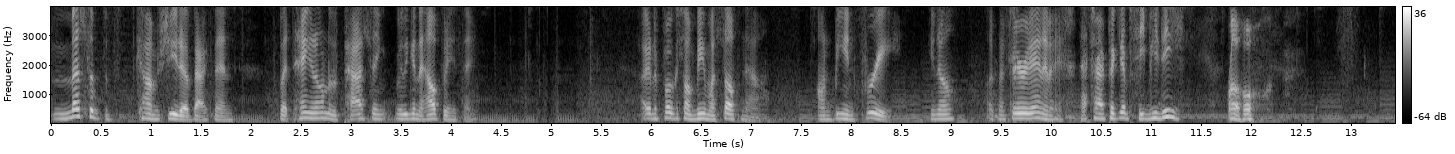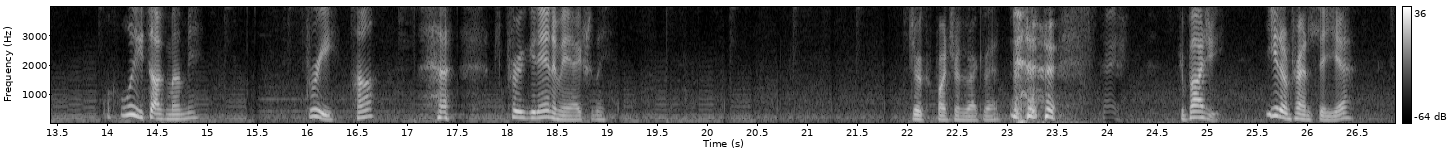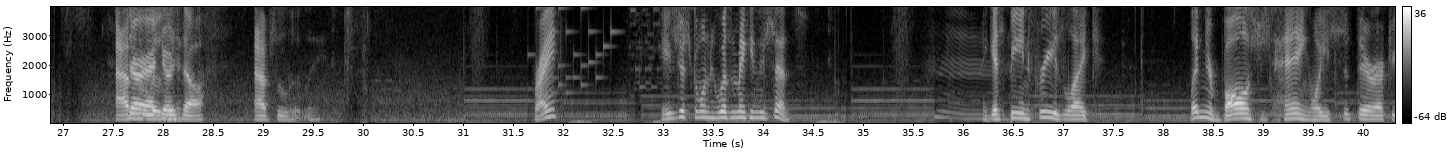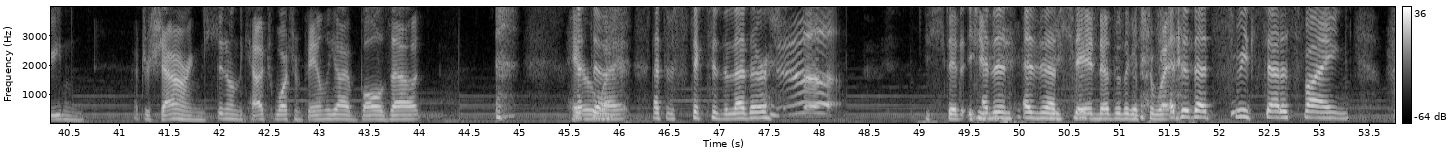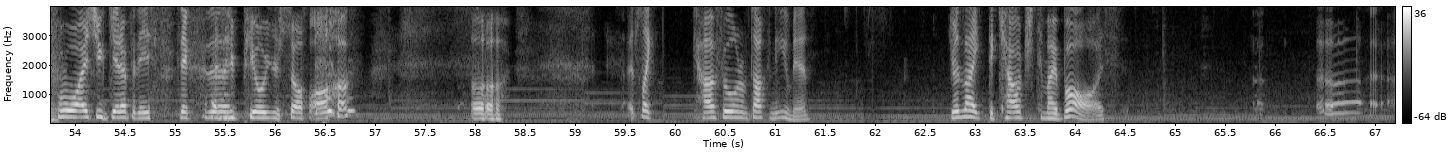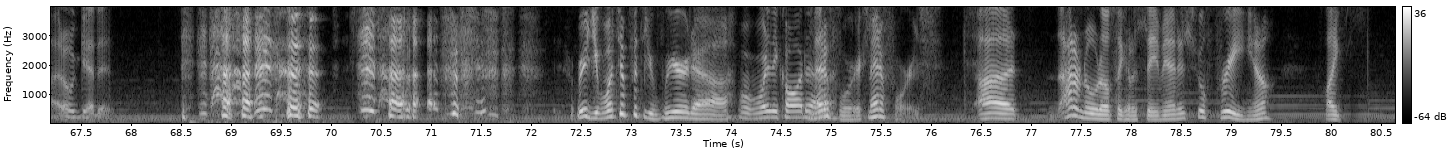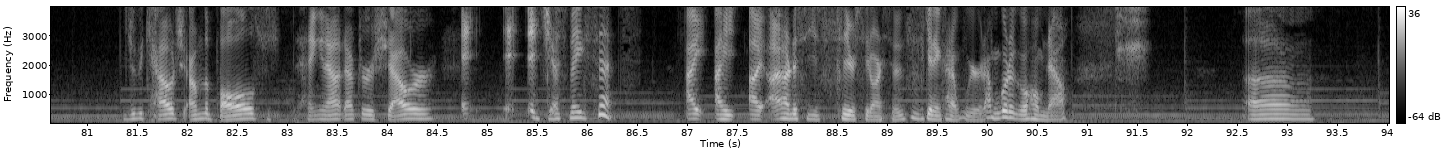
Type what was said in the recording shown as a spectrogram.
messed up with Kamoshida back then, but hanging on to the past ain't really gonna help anything. I gotta focus on being myself now, on being free. You know, like my favorite anime. That's why I picked up CBD. Oh. What are you talking about, me? Free, huh? it's a pretty good anime, actually. Joker punch her in the back of the head. Hey, Kabaji, you know what I'm trying to say, yeah? Sorry, I dozed off. Absolutely. Right? He's just the one who wasn't making any sense. I guess hmm. being free is like letting your balls just hang while you sit there after eating, after showering, just sitting on the couch watching Family Guy, balls out, hair let, them, wet. let them stick to the leather. You, stand, you, And then, and then that you stand sweet, up there like a sweat And then that sweet, satisfying as you get up and they stick to as you peel yourself off. Ugh. It's like how I feel when I'm talking to you, man. You're like the couch to my balls. Uh, I don't get it. Reggie, what's up with your weird, uh, what, what do they call it? Uh, Metaphors. Metaphors. Uh, I don't know what else I gotta say, man. I just feel free, you know? Like, you're the couch, I'm the balls, just hanging out after a shower. It, it, it just makes sense. I, I, I, I honestly just seriously don't understand. This is getting kind of weird. I'm gonna go home now. Uh,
